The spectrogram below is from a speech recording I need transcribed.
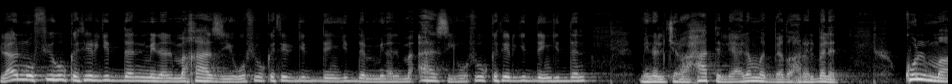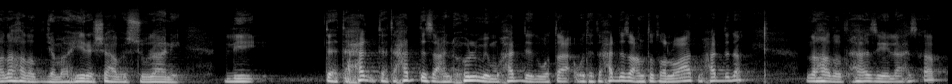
لأنه فيه كثير جدا من المخازي وفيه كثير جدا جدا من المآسي وفيه كثير جدا جدا من الجراحات اللي ألمت بظهر البلد. كل ما نهضت جماهير الشعب السوداني لتتحد- تتحدث عن حلم محدد وت- وتتحدث عن تطلعات محددة نهضت هذه الأحزاب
